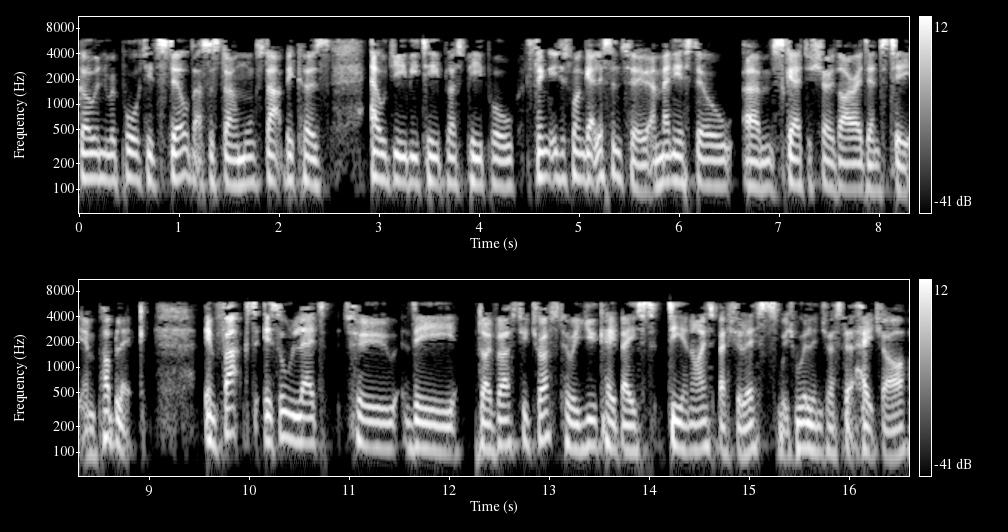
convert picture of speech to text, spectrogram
go unreported still. That's a Stonewall stat because LGBT plus people think it just won't get listened to and many are still um, scared to show their identity in public. In fact, it's all led to the Diversity Trust, who are UK-based D&I specialists, which will interest at HR,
